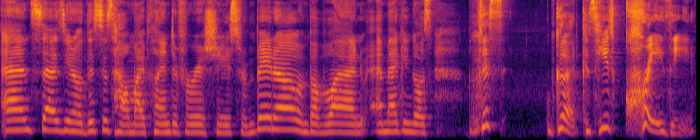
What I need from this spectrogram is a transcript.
And says, you know, this is how my plan differentiates from Beto and blah blah blah. And, and Meghan goes, This good, because he's crazy.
